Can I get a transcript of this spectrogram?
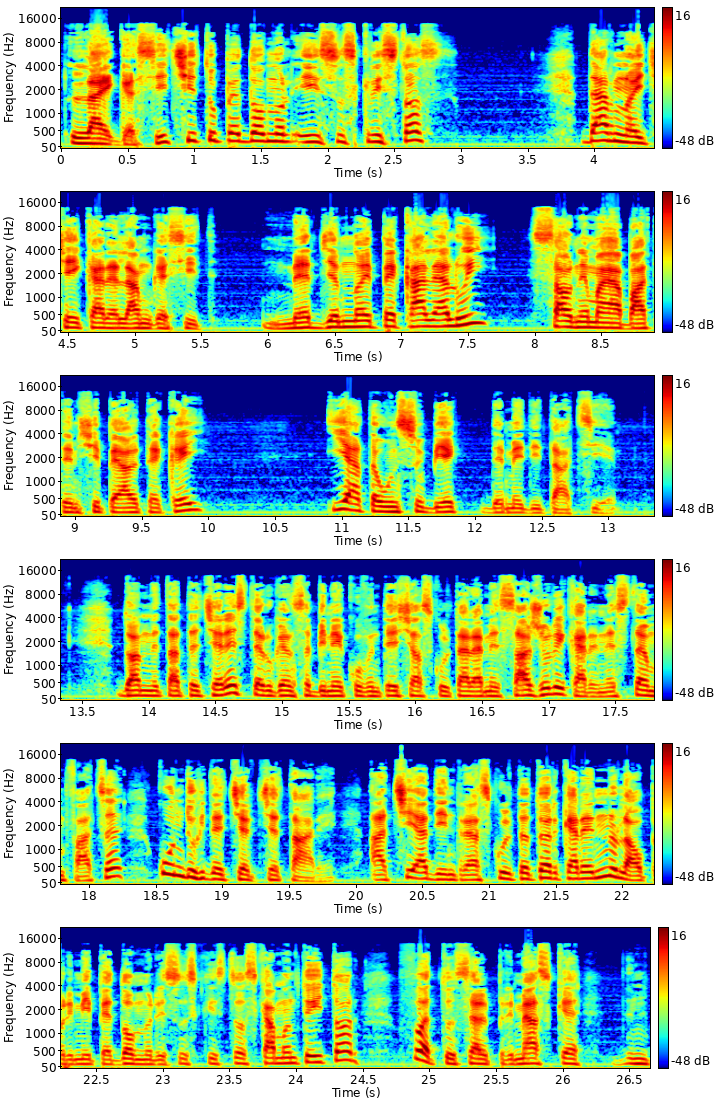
l-ai găsit și tu pe Domnul Isus Hristos? Dar noi cei care l-am găsit, mergem noi pe calea Lui sau ne mai abatem și pe alte căi? Iată un subiect de meditație. Doamne Tată Ceresc, te rugăm să binecuvântești și ascultarea mesajului care ne stă în față cu un duh de cercetare. Aceia dintre ascultători care nu l-au primit pe Domnul Isus Hristos ca mântuitor, fă tu să-L primească în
